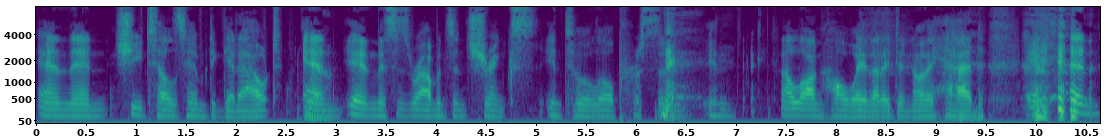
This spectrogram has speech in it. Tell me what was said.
and then she tells him to get out, and and Mrs. Robinson shrinks into a little person in a long hallway that I didn't know they had, and.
